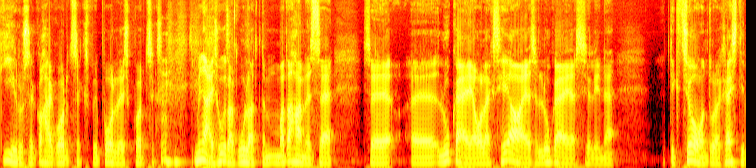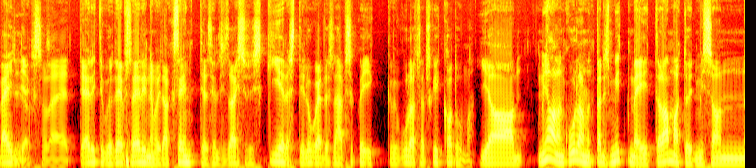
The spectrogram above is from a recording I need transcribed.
kiiruse kahekordseks või pooleteistkordseks. Siis mina ei suuda kuulata, ma tahan, et see, see äh, lugeja oleks hea ja see lugeja selline diktsioon tuleks hästi välja, eks ole, et eriti kui ta teeb seal erinevaid aktsente ja selliseid asju, siis kiiresti lugedes läheb see kõik, või kuulates läheb see kõik kaduma. ja mina olen kuulanud päris mitmeid raamatuid, mis on,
